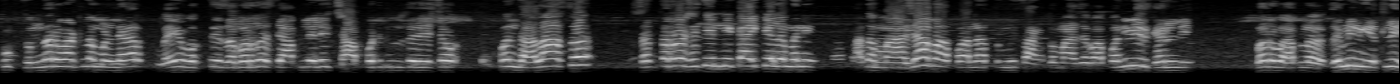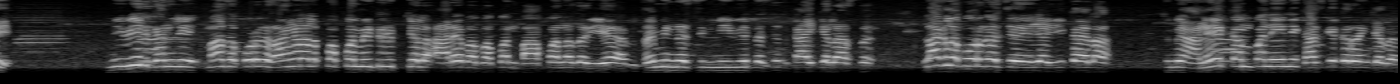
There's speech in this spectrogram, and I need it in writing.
खूप सुंदर वाटलं म्हणल्यावर लई वक्ते जबरदस्त आपल्याला छापट दुसऱ्या देशावर पण झाला असं सत्तर वर्ष त्यांनी काय केलं म्हणे? आता माझ्या बापानं तुम्ही सांगतो माझ्या बापाने विहीर खणली. बरोबर आपलं जमीन घेतली. मी विहीर खणली माझा पोरग सांगायला पप्पा मी ट्रिप केलं. अरे बाबा पण बापानं जर हे जमीन नसती मी विहीर नसेल काय केलं असतं? लागलं पोरगाचे विकायला. तुम्ही अनेक कंपन्यांनी खाजगीकरण केलं.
